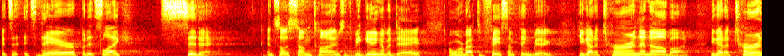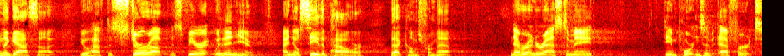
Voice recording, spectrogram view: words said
It's, it's there, but it's like sitting. And so sometimes at the beginning of a day, or when we're about to face something big, you got to turn the knob on. You got to turn the gas on. You'll have to stir up the spirit within you, and you'll see the power that comes from that. Never underestimate the importance of effort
